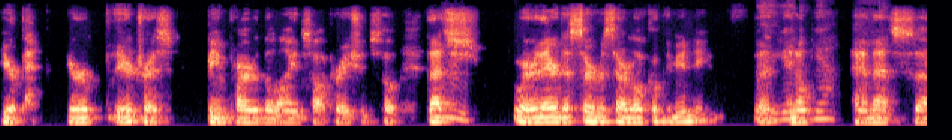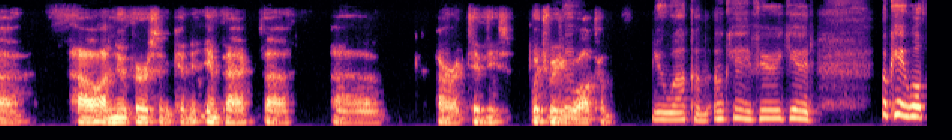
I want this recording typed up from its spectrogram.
your, your, interest being part of the Lions operation. So that's, mm. we're there to service our local community, you know, yeah. and that's, uh, how a new person can impact, uh, uh, our activities, which we okay. welcome. You're welcome. Okay, very good. Okay, well,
